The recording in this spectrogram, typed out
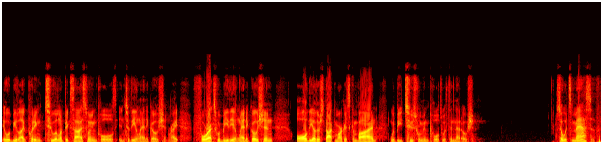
it would be like putting two Olympic-sized swimming pools into the Atlantic Ocean, right? Forex would be the Atlantic Ocean. All the other stock markets combined would be two swimming pools within that ocean. So it's massive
